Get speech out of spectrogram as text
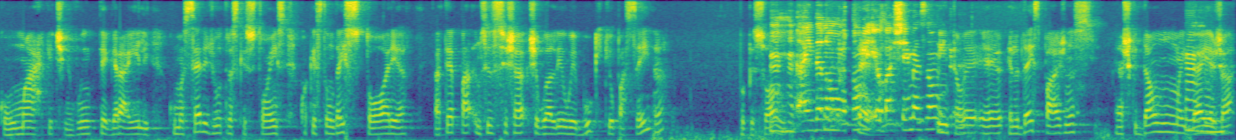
com o marketing, vou integrar ele com uma série de outras questões, com a questão da história. Até não sei se você chegou a ler o e-book que eu passei, né? Pro pessoal. Uhum, ainda não, não é, eu baixei, mas não. Então, é, é, ele é 10 páginas, acho que dá uma ideia uhum. já,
